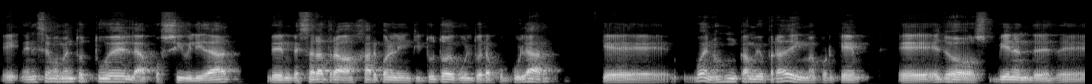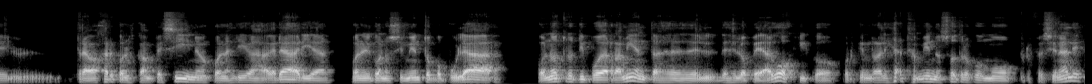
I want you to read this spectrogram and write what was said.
en ese momento tuve la posibilidad de empezar a trabajar con el Instituto de Cultura Popular, que, bueno, es un cambio de paradigma, porque eh, ellos vienen desde trabajar con los campesinos, con las ligas agrarias, con el conocimiento popular, con otro tipo de herramientas desde, desde, lo pedagógico, porque en realidad también nosotros como profesionales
